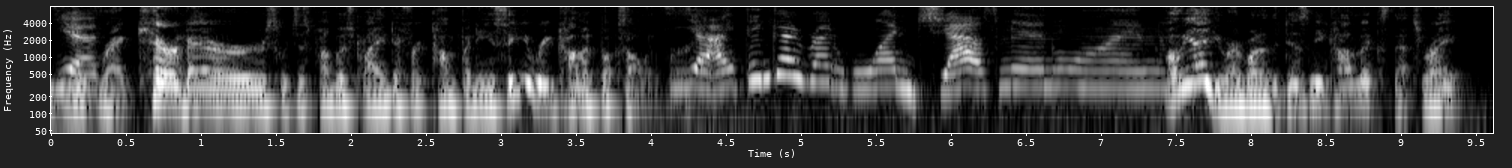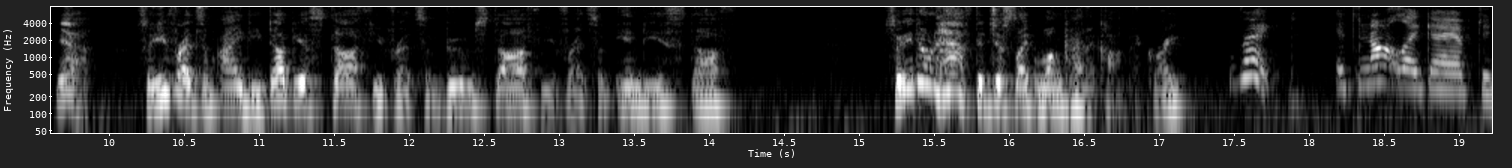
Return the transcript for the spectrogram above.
Yeah. you've read Care Bears, which is published by a different company, so you read comic books all over. Yeah, I think I read one Jasmine one. Oh, yeah, you read one of the Disney comics, that's right. Yeah. So you've read some IDW stuff, you've read some Boom stuff, you've read some indie stuff. So you don't have to just like one kind of comic, right? Right. It's not like I have to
